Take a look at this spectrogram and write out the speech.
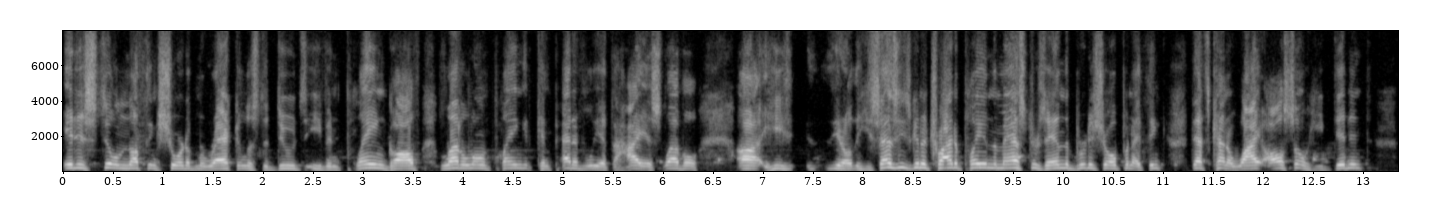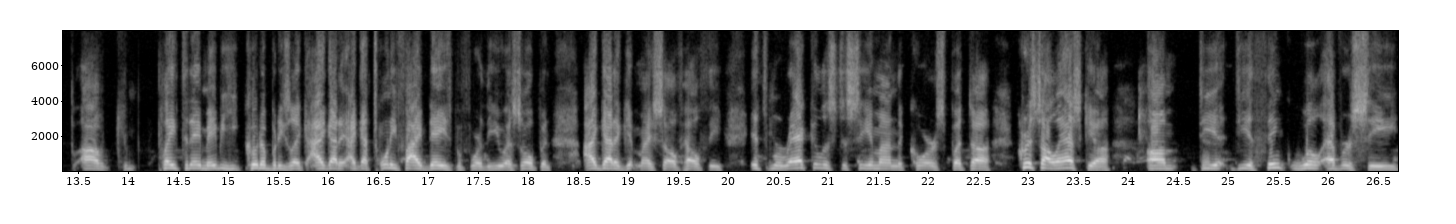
It is still nothing short of miraculous. The dude's even playing golf, let alone playing it competitively at the highest level. Uh, he, you know, he says he's going to try to play in the Masters and the British Open. I think that's kind of why. Also, he didn't uh, play today. Maybe he could have, but he's like, I got I got 25 days before the U.S. Open. I got to get myself healthy. It's miraculous to see him on the course. But uh, Chris, I'll ask you, um, do you do you think we'll ever see?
